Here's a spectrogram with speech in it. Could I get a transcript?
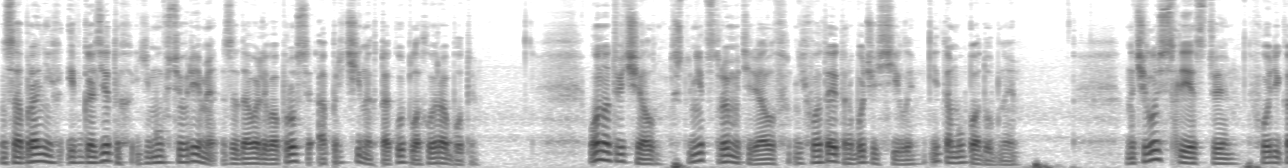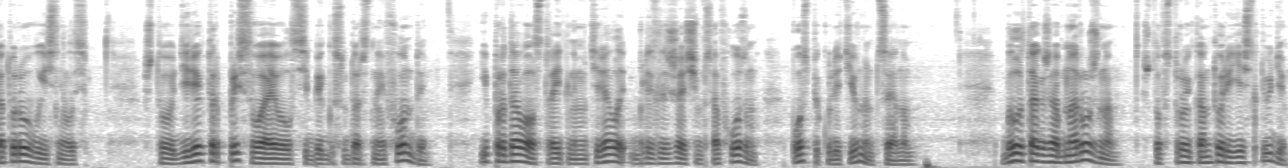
На собраниях и в газетах ему все время задавали вопросы о причинах такой плохой работы. Он отвечал, что нет стройматериалов, не хватает рабочей силы и тому подобное. Началось следствие, в ходе которого выяснилось, что директор присваивал себе государственные фонды и продавал строительные материалы близлежащим совхозам по спекулятивным ценам. Было также обнаружено, что в стройконторе есть люди,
